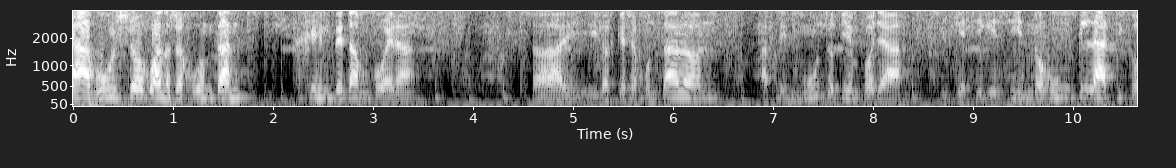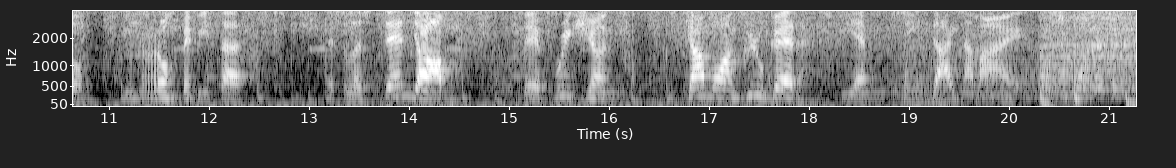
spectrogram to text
Abuso cuando se juntan gente tan buena. Y los que se juntaron hace mucho tiempo ya y que sigue siendo un clásico y un rompepistas es el Stand Up de Friction, Come On Crooked y MC Dynamite.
